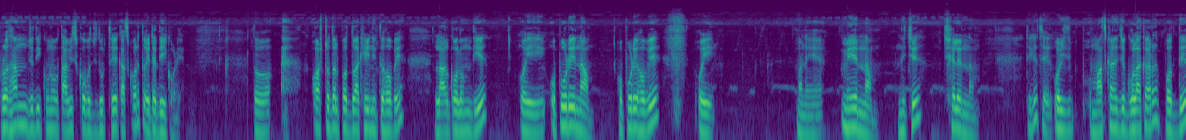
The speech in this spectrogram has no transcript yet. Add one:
প্রধান যদি কোনো তাবিজ কবজ দূর থেকে কাজ করে, তো এটা দিয়েই করে। তো অষ্টদল পদ্ম আঁকিয়ে নিতে হবে, লাল কলম দিয়ে ওই ওপরে নাম, ওপরে হবে ওই মানে মেয়ের নাম, নিচে ছেলের নাম। ঠিক আছে? ওই মাঝখানে যে গোলাকার পদ্মের,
